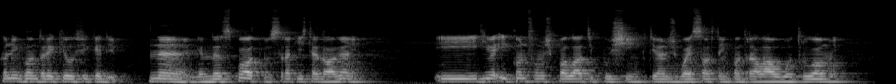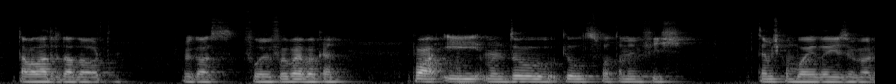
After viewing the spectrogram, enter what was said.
Quando encontrei aquilo fiquei tipo, não, grande spot, mas será que isto é de alguém? E, e quando fomos para lá, tipo os 5, tivemos boa sorte em encontrar lá o outro homem que estava lá a tratar da horta. Foi, foi bem bacana. Pá, e mandou aquele spot também me fixe. Estamos com boas ideias agora.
